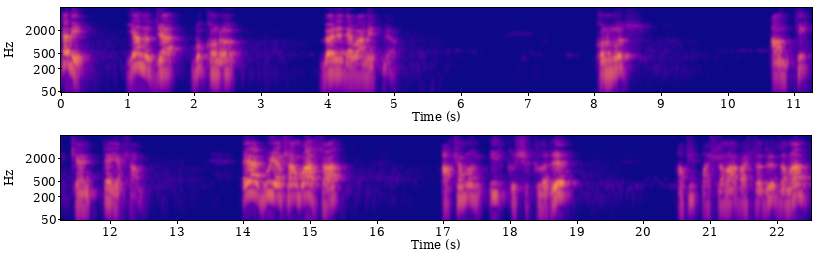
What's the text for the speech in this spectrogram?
Tabii yalnızca bu konu böyle devam etmiyor. Konumuz antik kentte yaşam. Eğer bu yaşam varsa akşamın ilk ışıkları hafif başlamaya başladığı zaman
